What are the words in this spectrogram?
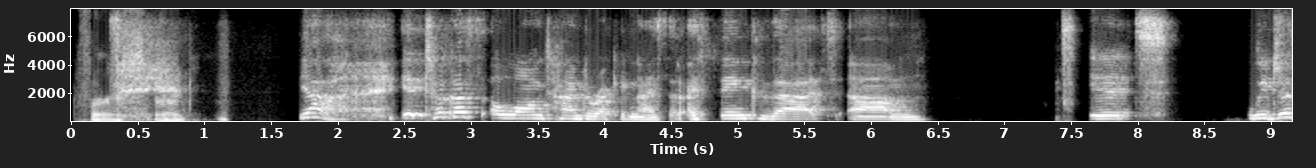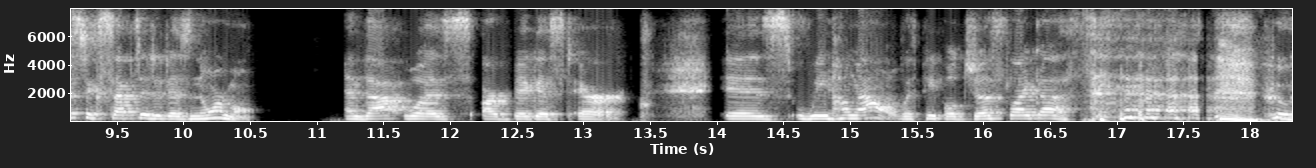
first, right? Yeah, it took us a long time to recognize it. I think that um, it we just accepted it as normal. And that was our biggest error is we hung out with people just like us. Hmm, who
